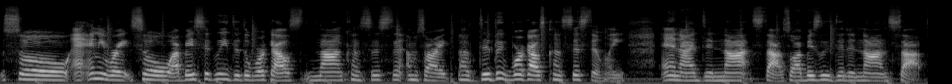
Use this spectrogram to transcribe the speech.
so at any rate so i basically did the workouts non-consistent i'm sorry i did the workouts consistently and i did not stop. So i basically did it non-stop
